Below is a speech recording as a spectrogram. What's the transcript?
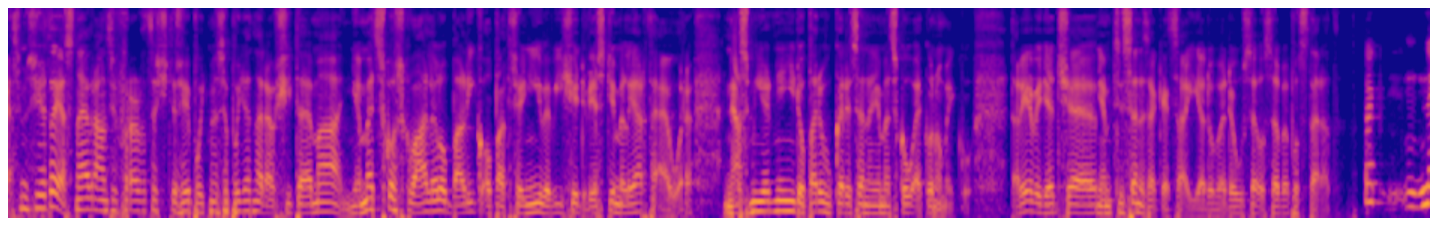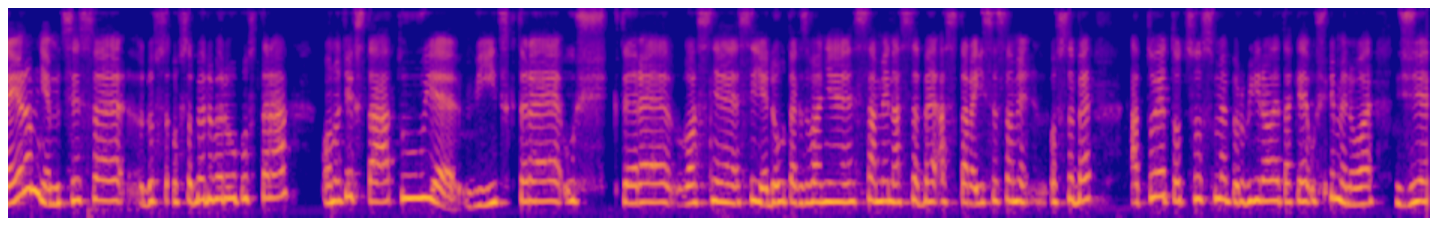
Já si myslím, že to je jasné v rámci Fora 24. Pojďme se podívat na další téma. Německo schválilo balík opatření ve výši 200 miliard eur na zmírnění dopadů krize na německou ekonomiku. Tady je vidět, že Němci se nezakecají a dovedou se o sebe postarat. Tak nejenom Němci se do, o sebe dovedou postarat, ono těch států je víc, které už, které vlastně si jedou takzvaně sami na sebe a starají se sami o sebe a to je to, co jsme probírali také už i minule, že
